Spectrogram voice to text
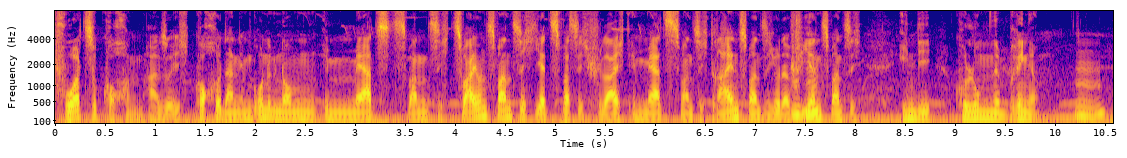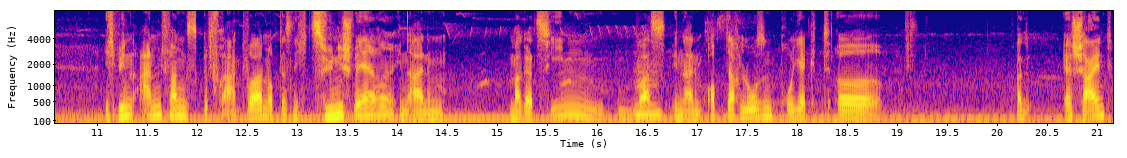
vorzukochen. Also ich koche dann im Grunde genommen im März 2022 jetzt, was ich vielleicht im März 2023 oder 2024 mhm. in die Kolumne bringe. Mhm. Ich bin anfangs gefragt worden, ob das nicht zynisch wäre, in einem Magazin, was mhm. in einem Obdachlosenprojekt äh, also erscheint.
